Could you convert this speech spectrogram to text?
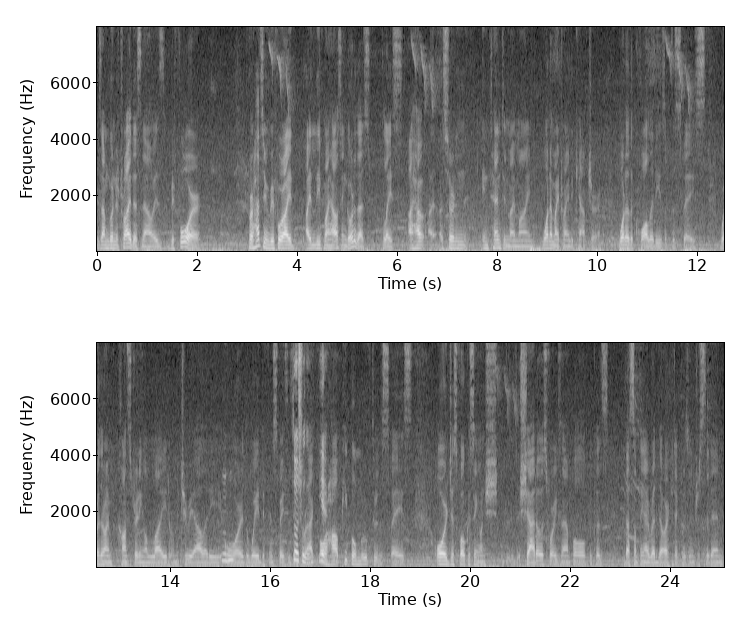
is I'm going to try this now is before perhaps even before I, I leave my house and go to that place, I have a, certain intent in my mind. What am I trying to capture? What are the qualities of the space? Whether I'm concentrating on light or materiality mm-hmm. or the way different spaces Totally, interact yeah. or how people move through the space or just focusing on sh- shadows, for example, because that's something I read the architect was interested in.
